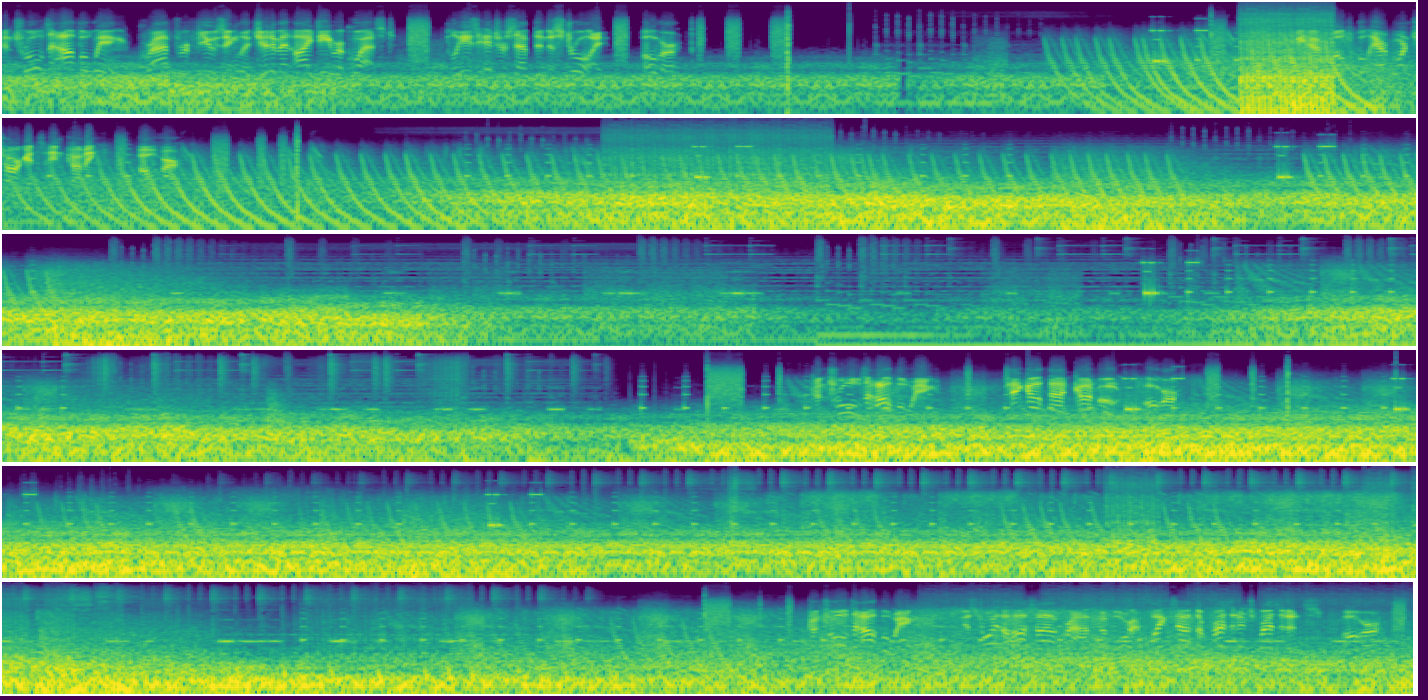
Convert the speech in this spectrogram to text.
Control to Alpha Wing, craft refusing legitimate ID request. Please intercept and destroy. Over. We have multiple airborne targets incoming. Over. Control to Alpha Wing. Take out that gunboat. Over. before it wipes out the president's residence. Over.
